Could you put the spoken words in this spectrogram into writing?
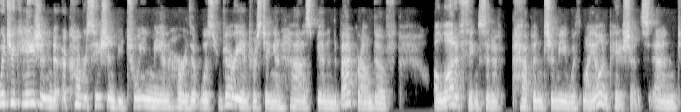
which occasioned a conversation between me and her that was very interesting and has been in the background of a lot of things that have happened to me with my own patients and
